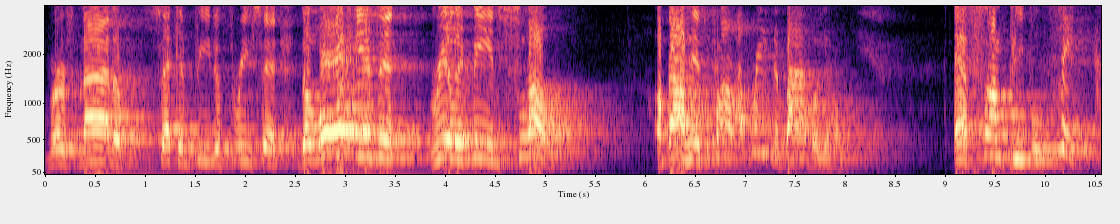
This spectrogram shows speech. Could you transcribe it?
Verse 9 of 2 Peter 3 said, The Lord isn't really being slow about his promise. I'm reading the Bible, y'all. As some people think.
